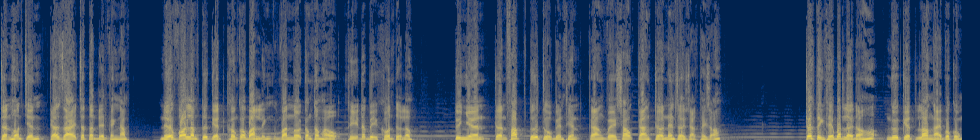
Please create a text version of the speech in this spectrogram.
Trận hỗn chiến kéo dài cho tận đến canh năm. Nếu Võ Lâm Tứ Kiệt không có bản lĩnh và nội công thâm hậu thì đã bị khốn từ lâu. Tuy nhiên, trận pháp tứ chủ biến thiên càng về sau càng trở nên rời rạc thấy rõ. Trước tình thế bất lợi đó, Ngư Kiệt lo ngại vô cùng.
